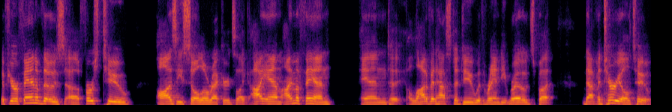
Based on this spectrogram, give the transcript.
if you're a fan of those uh, first two Ozzy solo records, like I am, I'm a fan. And uh, a lot of it has to do with Randy Rhoads, but that material too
